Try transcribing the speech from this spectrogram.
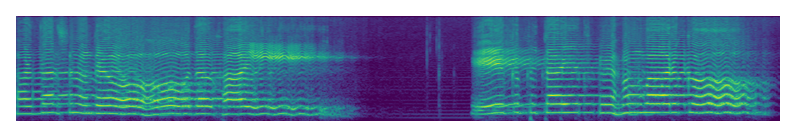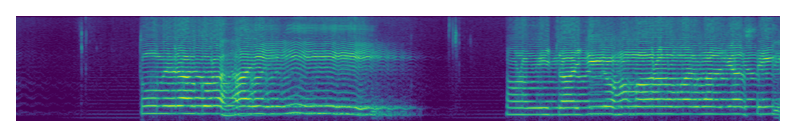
ਹਰ ਦਰਸ਼ਨ ਦਿਓ ਹੋ ਦਖਾਈ। ਏਕ ਪਿਤਾ ਇੱਕ ਹਮਾਰ ਕੋ, ਤੂੰ ਮੇਰਾ ਗੁਰ ਹਾਈ। ਹੁਣ ਮੀਤਾ ਜੀਓ ਹਮਾਰਾ ਬਰਵਲ ਜਸੀ।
